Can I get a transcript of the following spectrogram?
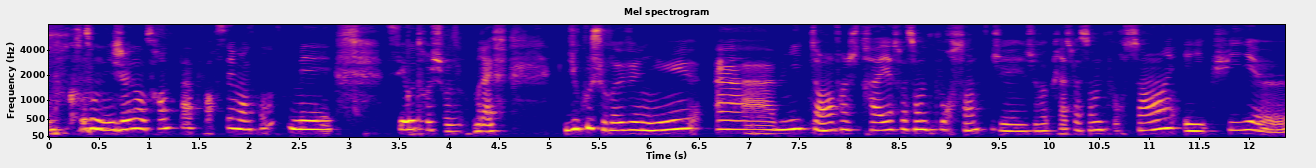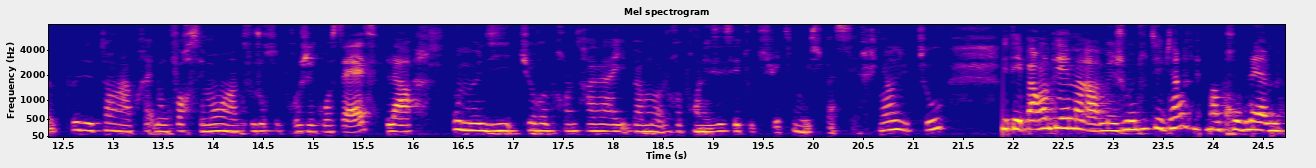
Quand on est jeune, on se rend pas forcément compte, mais c'est autre chose. Bref. Du coup, je suis revenue à mi-temps. Enfin, j'ai travaillé à 60%. J'ai repris à 60%. Et puis, euh, peu de temps après, donc forcément, hein, toujours ce projet grossesse. Là, on me dit, tu reprends le travail. Ben, moi, je reprends les essais tout de suite. Il ne se passait rien du tout. J'étais pas en PMA, mais je me doutais bien qu'il y avait un problème.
